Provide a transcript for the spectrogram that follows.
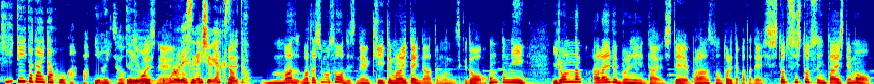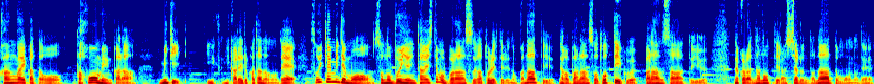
聞いていただいた方が良いそというそうですねところですね、集約すると。まず私もそうですね、聞いてもらいたいなと思うんですけど、本当にいろんなあらゆる分野に対してバランスの取れた方で、一つ一つに対しても考え方を多方面から見ていいかれる方なので、そういった意味でもその分野に対してもバランスが取れてるのかなっていう、だからバランスを取っていくバランサーという、だから名乗っていらっしゃるんだなと思うので、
